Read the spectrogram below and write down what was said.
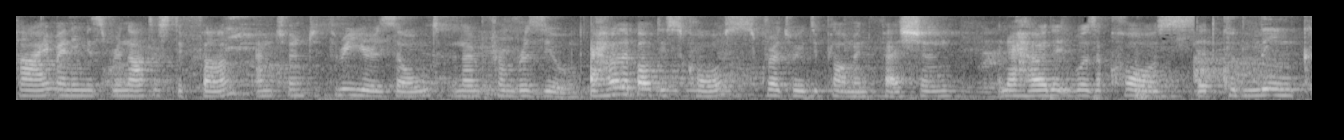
Hi, my name is Renata Estefan. I'm 23 years old and I'm from Brazil. I heard about this course, Graduate Diploma in Fashion, and I heard it was a course that could link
